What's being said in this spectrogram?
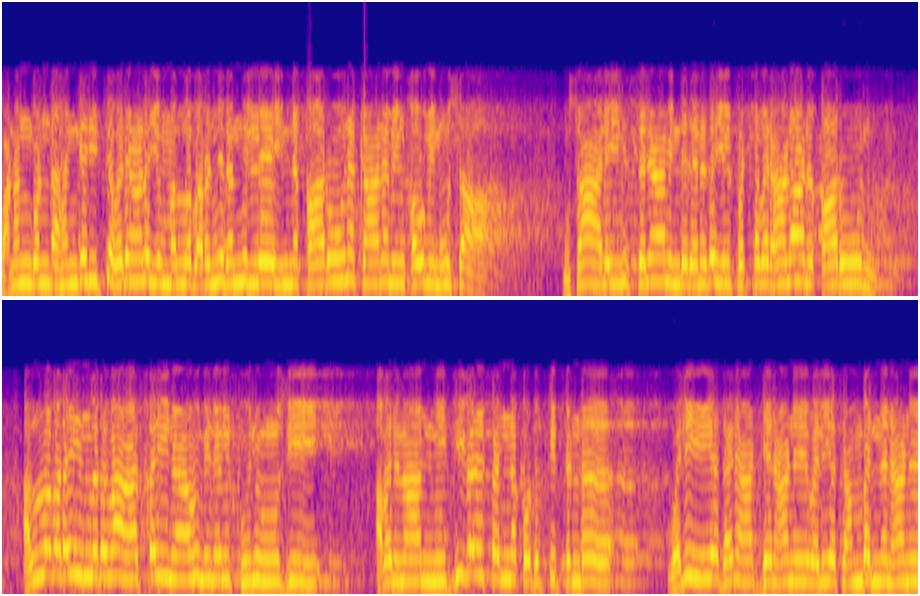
പണം കൊണ്ട് അഹങ്കരിച്ച ഒരാളെയും അല്ല പറഞ്ഞു തന്നില്ലേ? ഇന്ന കാറൂന കാനമിൻ കൗമി മൂസ. മുസ അലൈഹിസ്സലാമിന്റെ ജനതയിൽപ്പെട്ട ഒരാളാണ് കാറൂൻ അല്ല പറയുന്നത് വാത്തൈനാഹുമിനൽ കുനൂസി. അവന് നാം നിധികൾ തന്നെ കൊടുത്തിട്ടുണ്ട്. വലിയ ധനാഢ്യനാണ് വലിയ സമ്പന്നനാണ്.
